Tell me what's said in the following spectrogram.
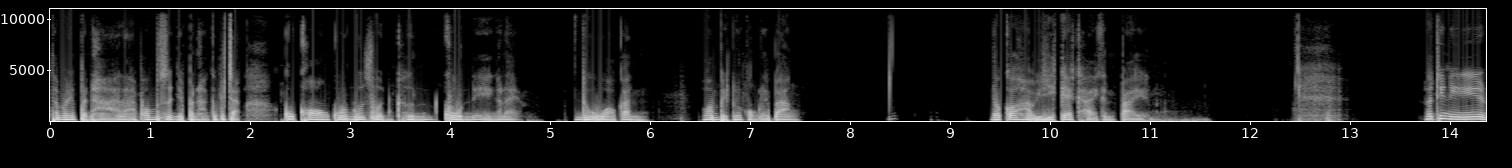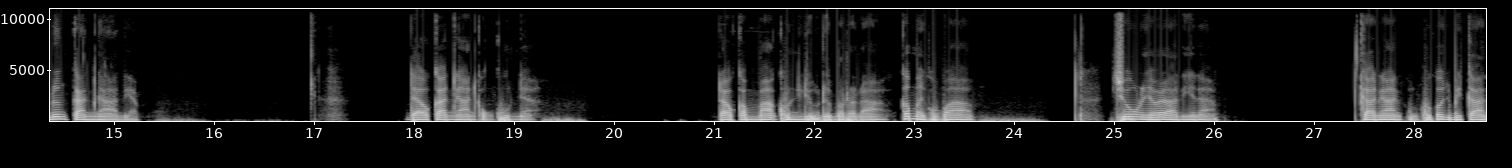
ถ้าไม่มีปัญหานะ เพราะส่วนใหญ่ปัญหาเกิดมาจากคู่ครองคุณหุ้นส่วนคืนคุณเองอะไรดูเอากันว่ามันเป็นเรื่องของอะไรบ้าง แล้วก็หาวิธีแก้ไขกันไป แล้วทีนี้เรื่องการงานเนี่ย ดาวการงานของคุณเนี่ย ดาวกรรมะคุณอยู่เดือนมรณะ ก็หมายความว่า ช่วงระยะเวลานี้นะการงานของคุณก็จะมีการ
